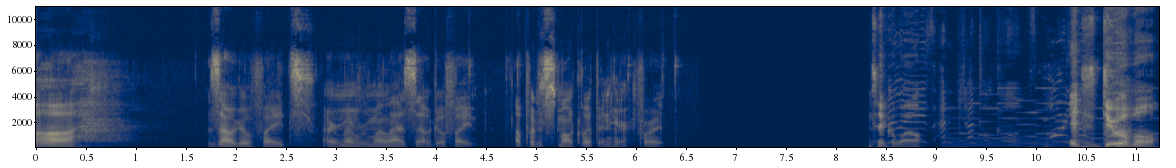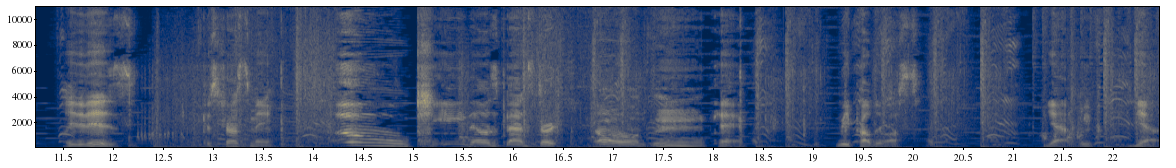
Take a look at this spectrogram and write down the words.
Ah, oh, Zalgo fights. I remember my last Zalgo fight. I'll put a small clip in here for it. Take a while. It's doable. It is. Cause trust me. Okay, that was bad start. Oh, mm, okay. We probably lost. Yeah, we, yeah,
